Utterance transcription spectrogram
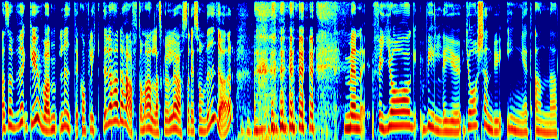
Alltså vi, gud vad lite konflikter vi hade haft om alla skulle lösa det som vi gör. Men för jag ville ju, jag kände ju inget annat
